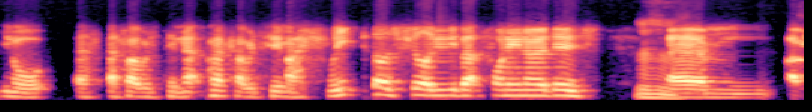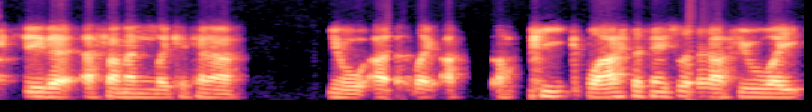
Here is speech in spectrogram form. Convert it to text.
you know, if, if I was to nitpick, I would say my sleep does feel a wee bit funny nowadays. Mhm. Um, I would say that if I'm in like a kind of you know a, like a, a peak blast, essentially, I feel like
